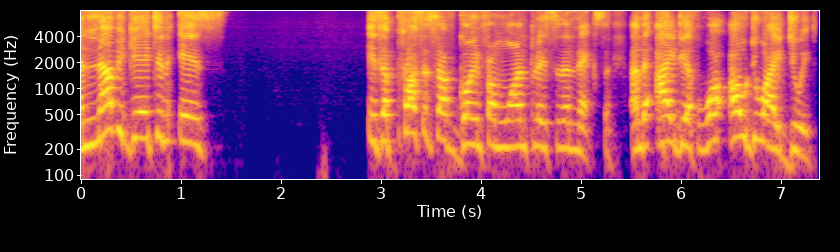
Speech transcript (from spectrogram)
And navigating is, is a process of going from one place to the next. And the idea of what, how do I do it?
